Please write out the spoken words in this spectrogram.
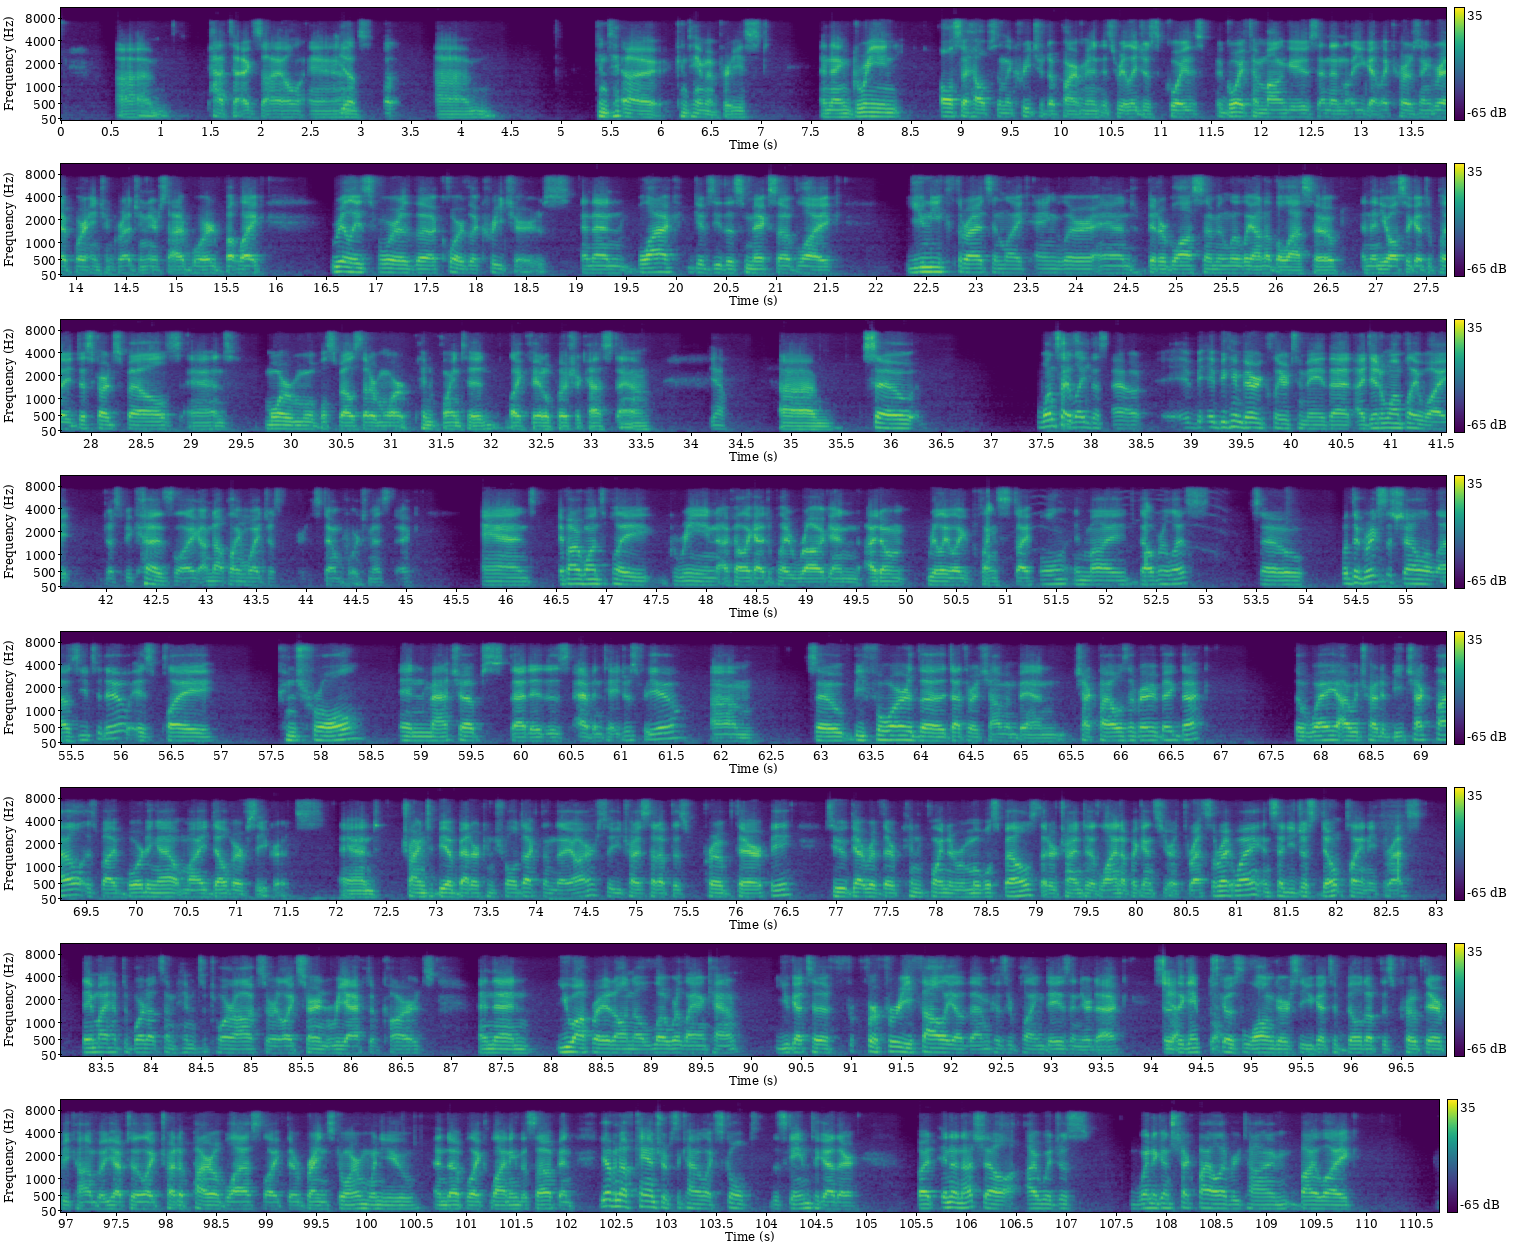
um, Path to Exile, and um, cont- uh, Containment Priest, and then green also helps in the creature department. It's really just Goyf, Goyf and Mongoose, and then like, you get like Krosan Grip or Ancient Grudge in your sideboard. But like, really, it's for the core of the creatures. And then black gives you this mix of like unique threats in like Angler and Bitter Blossom and Liliana the Last Hope. And then you also get to play discard spells and more removal spells that are more pinpointed, like Fatal Push or Cast Down. Yeah. Um, so once I laid this out, it, it became very clear to me that I didn't want to play white just because like I'm not playing white just for Stoneforge Mystic. And if I want to play green, I felt like I had to play Rug, and I don't really like playing Stifle in my Delver list. So what the Grixis Shell allows you to do is play Control in matchups that it is advantageous for you. Um, so before the Deathrite Shaman ban, Czech Pile was a very big deck. The way I would try to beat Czech Pile is by boarding out my Delver of Secrets and trying to be a better control deck than they are. So you try to set up this probe therapy to get rid of their pinpoint and removal spells that are trying to line up against your threats the right way. Instead, you just don't play any threats. They might have to board out some Hymn to Tourach or like certain reactive cards, and then you operate on a lower land count. You get to f- for free Thalia them because you're playing Daze in your deck. So Yeah. the game just goes longer, so you get to build up this probe therapy combo. You have to like try to pyroblast like their brainstorm when you end up like lining this up, and you have enough cantrips to kind of like sculpt this game together. But in a nutshell, I would just win against Czech Pile every time by like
